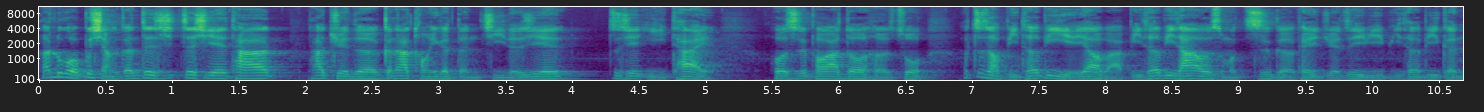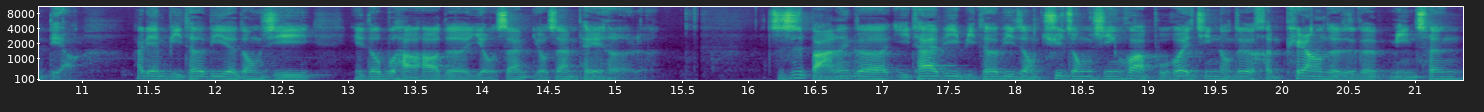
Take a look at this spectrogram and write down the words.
那如果不想跟这些这些他他觉得跟他同一个等级的这些这些以太或者是 Polkadot 合作，那至少比特币也要吧？比特币他有什么资格可以觉得自己比比特币更屌？他连比特币的东西也都不好好的友善友善配合了。只是把那个以太币、比特币这种去中心化、普惠金融这个很漂亮的这个名称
